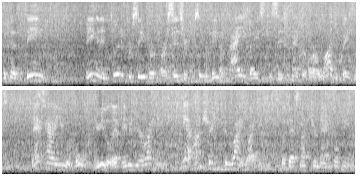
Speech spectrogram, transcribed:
because being being an intuitive perceiver or a sensory perceiver, being a value-based decision maker or a logic-based, that's how you were born. You're either left-handed or you're right-handed. Yeah, I'm sure you could write right-handed, but that's not your natural hand.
